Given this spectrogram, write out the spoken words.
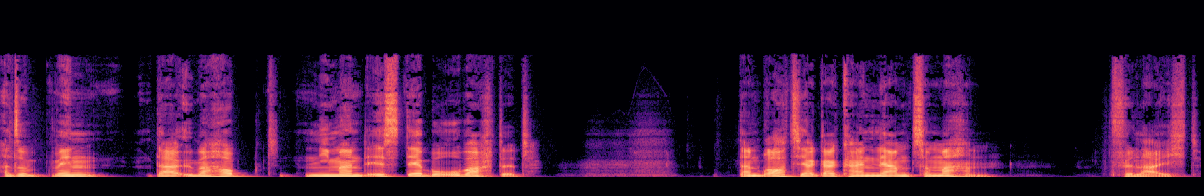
also wenn da überhaupt niemand ist, der beobachtet, dann braucht es ja gar keinen Lärm zu machen. Vielleicht.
